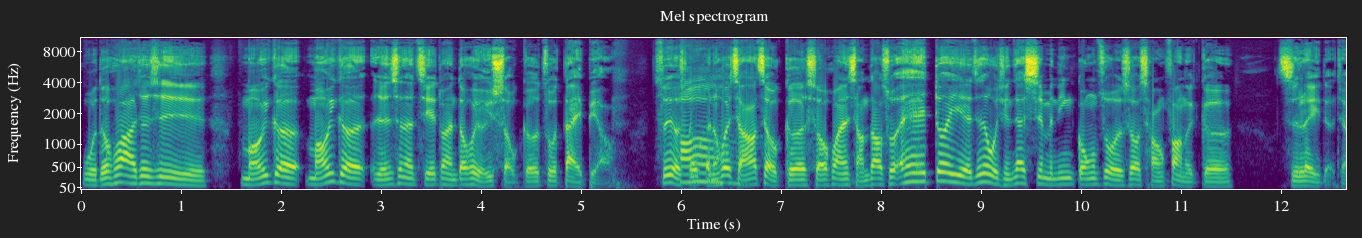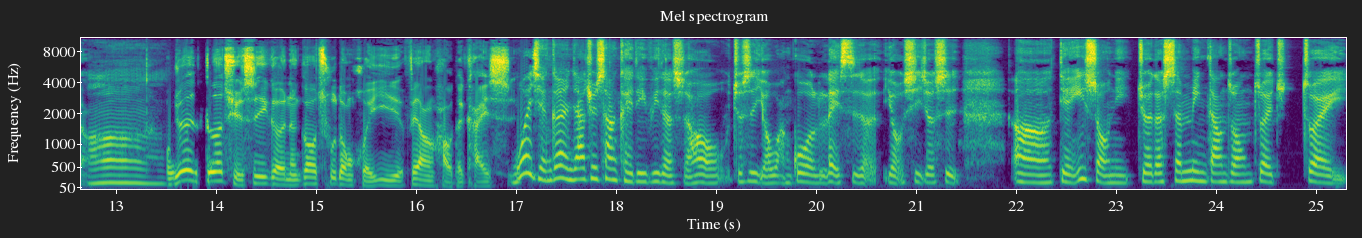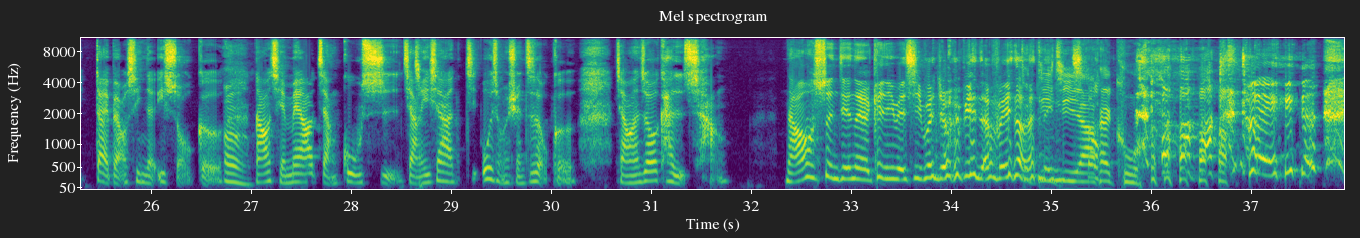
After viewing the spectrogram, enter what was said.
我的话就是某一个某一个人生的阶段都会有一首歌做代表，所以有时候可能会想到这首歌的时候，忽然想到说，哎，对耶，这是我以前在西门町工作的时候常放的歌。之类的，这样啊，我觉得歌曲是一个能够触动回忆非常好的开始。我以前跟人家去唱 KTV 的时候，就是有玩过类似的游戏，就是呃，点一首你觉得生命当中最最代表性的一首歌，嗯，然后前面要讲故事，讲一下为什么选这首歌，讲完之后开始唱。然后瞬间那个 KTV 气氛就会变得非常的凝重啊，太酷了。对，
